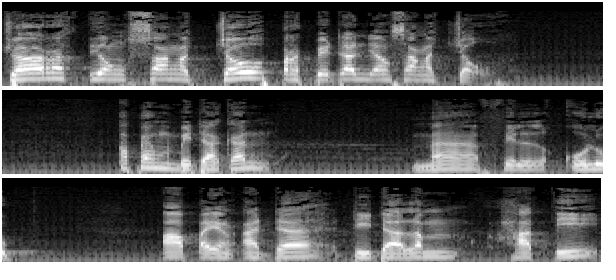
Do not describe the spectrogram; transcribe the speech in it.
jarak yang sangat jauh, perbedaan yang sangat jauh. Apa yang membedakan? Ma fil qulub. Apa yang ada di dalam hati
